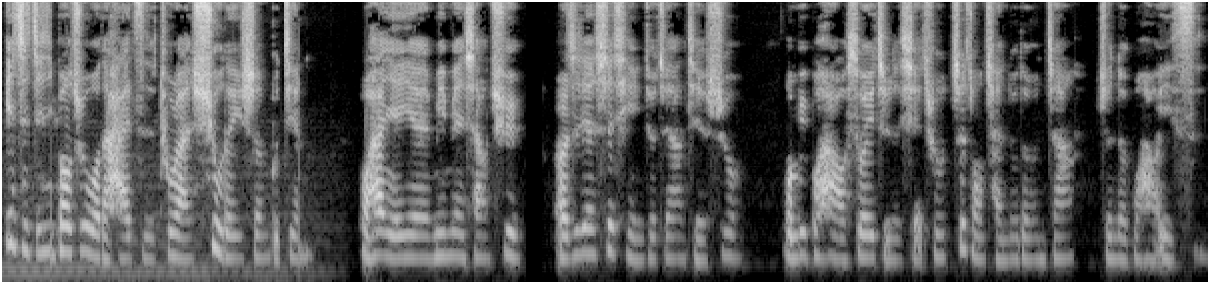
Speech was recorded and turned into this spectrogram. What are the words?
一直紧紧抱住我的孩子突然咻的一声不见了。我和爷爷面面相觑，而这件事情就这样结束。文笔不好，所以只能写出这种程度的文章，真的不好意思。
